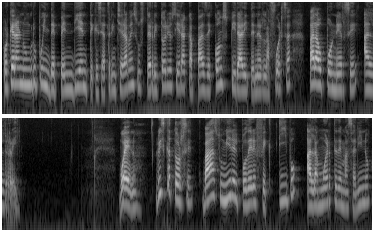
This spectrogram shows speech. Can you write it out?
porque eran un grupo independiente que se atrincheraba en sus territorios y era capaz de conspirar y tener la fuerza para oponerse al rey. Bueno, Luis XIV va a asumir el poder efectivo a la muerte de Mazarino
